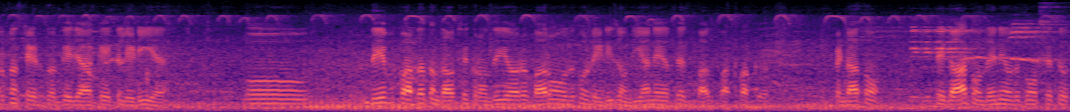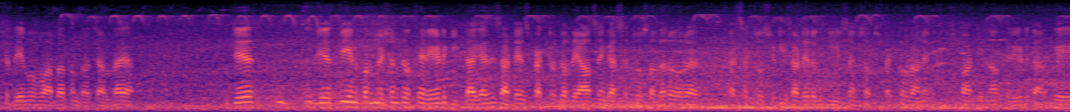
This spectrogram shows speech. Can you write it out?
ਅਰਬਨ ਸਟੇਟ ਤੋਂ ਅੱਗੇ ਜਾ ਕੇ ਇੱਕ ਲੇਡੀ ਹੈ। ਉਹ ਦੇਹ ਵਪਾਰ ਦਾ ਧੰਦਾ ਉੱਥੇ ਕਰਾਉਂਦੀ ਔਰ ਬਾਹਰੋਂ ਉਹਦੇ ਕੋਲ ਲੇਡੀਜ਼ ਆਉਂਦੀਆਂ ਨੇ ਉੱਥੇ ਵੱਖ- ਵੱਖ-ਵੱਖ ਪਿੰਡਾਂ ਤੋਂ ਤੇ ਗਾਹਕ ਆਉਂਦੇ ਨੇ ਉਹਦੇ ਕੋਲ ਉੱਥੇ ਤੇ ਉੱਥੇ ਦੇਹ ਵਪਾਰ ਦਾ ਧੰਦਾ ਚੱਲਦਾ ਆ। ਜਿਸ ਜਿਸ ਦੀ ਇਨਫੋਰਮੇਸ਼ਨ ਤੇ ਉੱਥੇ ਰੇਡ ਕੀਤਾ ਗਿਆ ਸੀ, ਸਾਡੇ ਇੰਸਪੈਕਟਰ ਗੁਰਦਿਆਲ ਸਿੰਘ ਐਸਐਚਓ ਸਦਰ ਔਰ ਐਸਐਚਓ ਸਿਟੀ ਸਾਡੇ ਰਘਬੀਰ ਸਿੰਘ ਸਬ ਇੰਸਪੈਕਟਰ ਹੋਰਾਂ ਨੇ ਪਾਰਟੀ ਨਾਲ ਉੱਥੇ ਰੇਡ ਕਰਕੇ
